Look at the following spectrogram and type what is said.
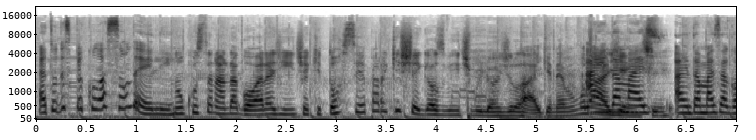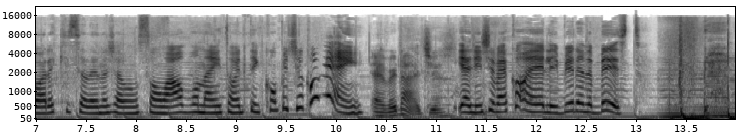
É tudo especulação dele. Não custa nada agora a gente aqui torcer para que chegue aos 20 milhões de likes, né? Vamos lá, ainda, gente. mais, ainda mais agora que Selena já lançou um álbum, né? Então ele tem que competir com alguém. É verdade. E a gente vai com ele, Beauty and the Beast. Yeah.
